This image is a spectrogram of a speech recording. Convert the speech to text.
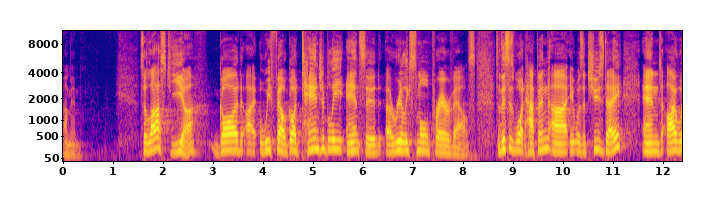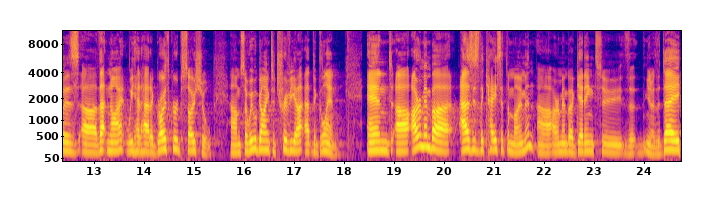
Amen. So last year, God, uh, we felt God tangibly answered a really small prayer of ours. So, this is what happened. Uh, it was a Tuesday, and I was, uh, that night, we had had a growth group social. Um, so, we were going to trivia at the Glen. And uh, I remember, as is the case at the moment, uh, I remember getting to the, you know, the day,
